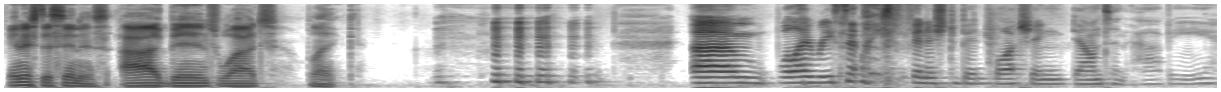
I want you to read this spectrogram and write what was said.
Finish the sentence. I binge watch blank. Um, well, I recently finished binge watching Downton Abbey.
